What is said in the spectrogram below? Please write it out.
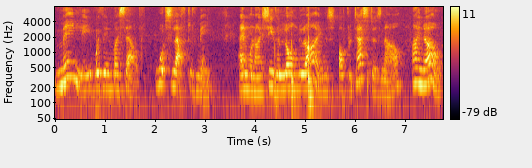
mainly within myself, what's left of me. And when I see the long lines of protesters now, I know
